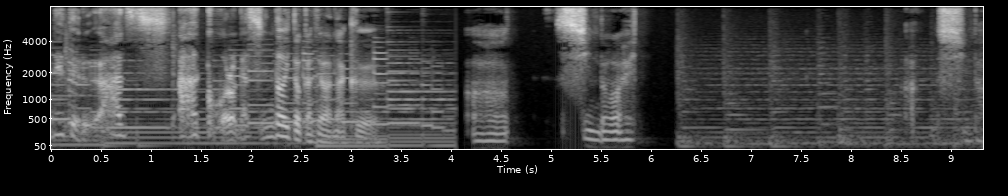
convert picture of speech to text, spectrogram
出てる、あ、しあ、心がしんどいとかではなく、あー、しんどい。あ、しんどい。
